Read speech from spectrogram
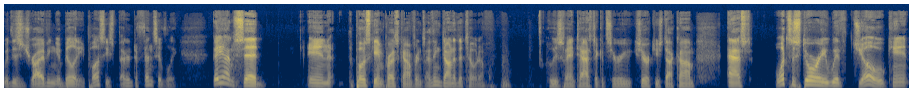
with his driving ability plus he's better defensively? Boeheim said in the post-game press conference i think donna Ditota who is fantastic at Syracuse.com, asked, "What's the story with Joe? Can't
